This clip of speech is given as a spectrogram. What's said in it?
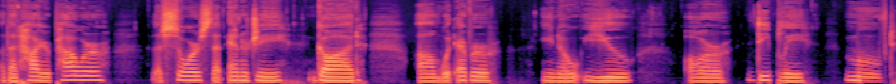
uh, that higher power, that source, that energy, God, um, whatever, you know, you are deeply moved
